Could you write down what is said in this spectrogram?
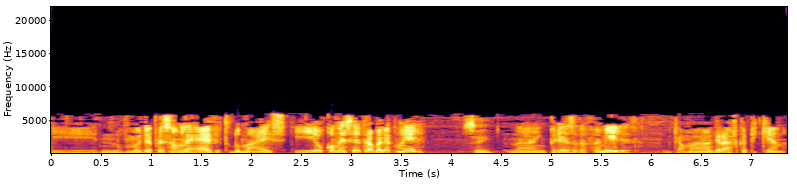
E uma depressão leve e tudo mais. E eu comecei a trabalhar com ele Sim. na empresa da família, que é uma gráfica pequena.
